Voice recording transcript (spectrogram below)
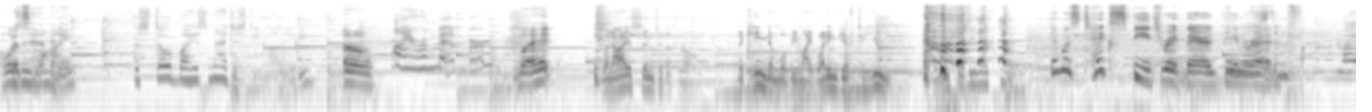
what's happening? wine, bestowed by His Majesty, my lady. Oh, I remember. what? When I ascend to the throne, the kingdom will be my wedding gift to you. and you shall be my queen. That was text speech right there being In read. than My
